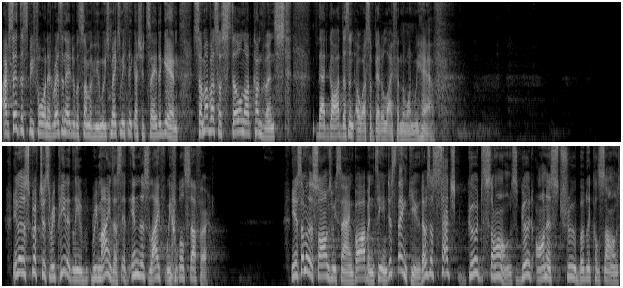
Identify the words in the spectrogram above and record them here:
I've said this before and it resonated with some of you, which makes me think I should say it again. Some of us are still not convinced that God doesn't owe us a better life than the one we have. You know, the scriptures repeatedly reminds us that in this life we will suffer. You know, some of the songs we sang, Bob and team, just thank you. Those are such good songs, good, honest, true biblical songs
